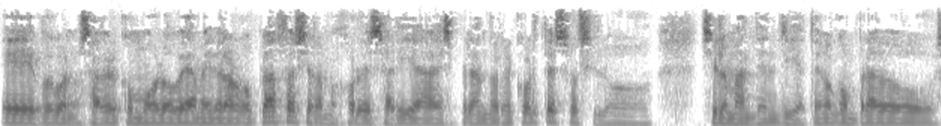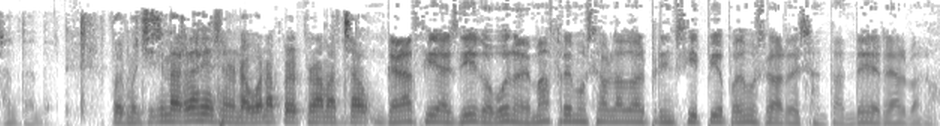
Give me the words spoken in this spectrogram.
Eh, pues bueno, saber cómo lo ve a medio y largo plazo, si a lo mejor estaría esperando recortes o si lo, si lo mantendría. Tengo comprado Santander. Pues muchísimas gracias, enhorabuena por el programa, chao. Gracias, Diego. Bueno, de Mafre hemos hablado al principio, podemos hablar de Santander, Álvaro.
